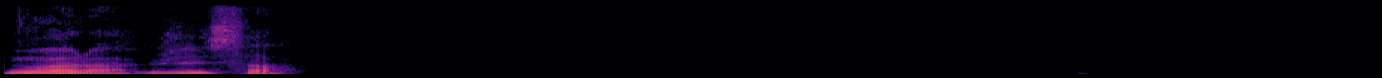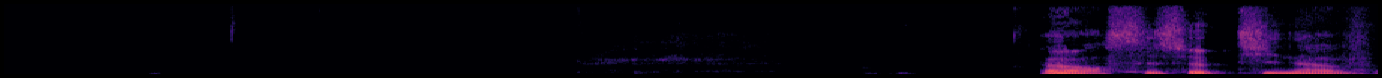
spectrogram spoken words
Voilà, j'ai ça. Alors, c'est ce petit nav.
